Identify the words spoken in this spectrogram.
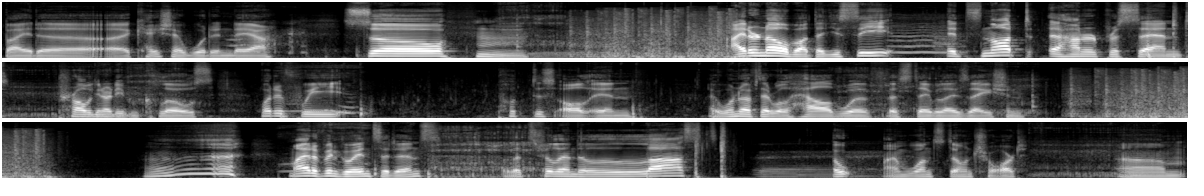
by the uh, acacia wood in there. So, hmm. I don't know about that. You see, it's not 100%, probably not even close. What if we put this all in? I wonder if that will help with the stabilization. Uh, might have been coincidence. let's fill in the last... Oh, I'm one stone short. Um,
